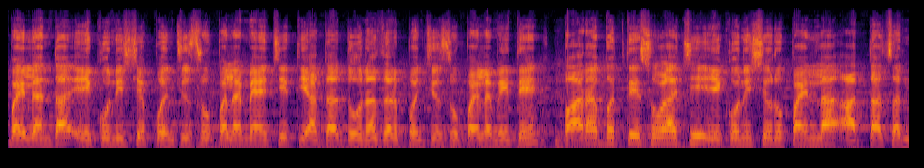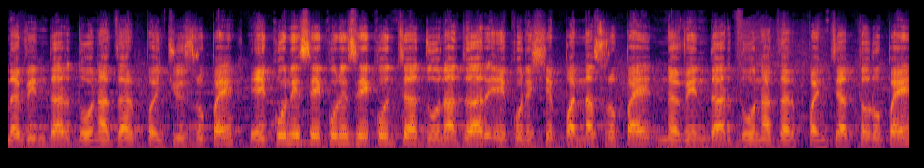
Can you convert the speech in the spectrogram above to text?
पहिल्यांदा एकोणीसशे पंचवीस रुपयाला मिळायची ती आता दोन हजार पंचवीस रुपयाला मिळते. बारा बत्तीस सोळाची एकोणीसशे रुपयांना आताचा नवीन दर दोन हजार पंचवीस रुपये. एकोणीस एकोणीस एकोणचा जुना दर एकोणीसशे पन्नास रुपये नवीन दर दोन हजार पंच्याहत्तर रुपये.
